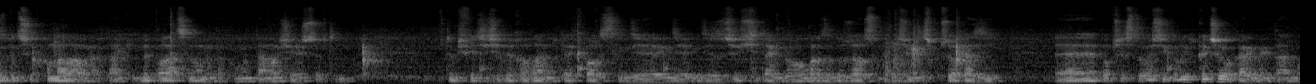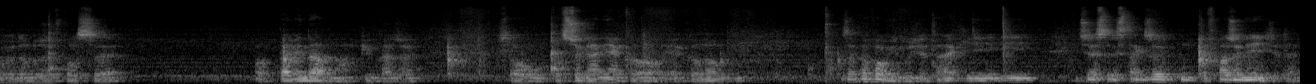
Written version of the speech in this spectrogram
zbyt szybko na laurach, tak? My Polacy mamy taką mentalność, jeszcze w tym, w tym świecie się wychowałem tutaj w Polsce, gdzie, gdzie, gdzie rzeczywiście tak było bardzo dużo osób, właśnie też przy okazji e, poprzez to właśnie koń- kończyło karierę, tak? Bo wiadomo, że w Polsce od dawien dawna piłkarze są postrzegani jako, jako no, zabawowi ludzie, tak? I, i, i często jest tak, że to w parze nie idzie, tak?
